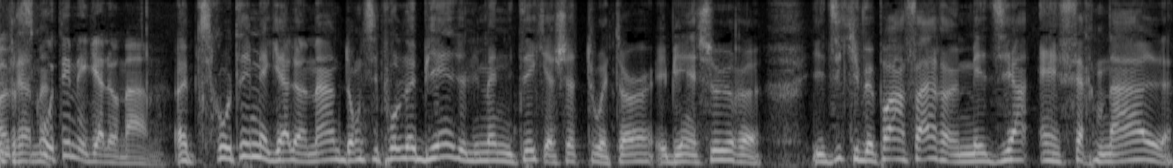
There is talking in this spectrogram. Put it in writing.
Un petit côté mégalomane. un petit côté mégalomane. Donc, c'est pour le bien de l'humanité qu'il achète Twitter. Et bien sûr, euh, il dit qu'il veut pas en faire un média infernal.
